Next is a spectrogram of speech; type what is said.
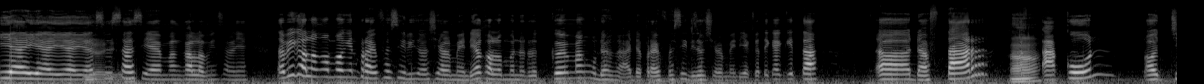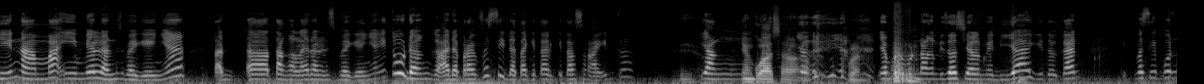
iya iya iya iya Iya, susah sih emang kalau misalnya tapi kalau ngomongin privacy di sosial media kalau menurutku emang udah nggak ada privacy di sosial media ketika kita eh, daftar Hah? akun login nama email dan sebagainya ta- eh, tanggal lahir dan sebagainya itu udah nggak ada privacy data kita kita serahin ke Iya. yang yang kuasa yang- yang berwenang di sosial media gitu kan meskipun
